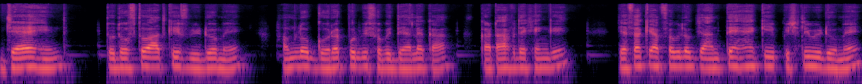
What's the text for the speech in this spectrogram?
जय हिंद। तो दोस्तों, आज के इस वीडियो में हम लोग गोरखपुर विश्वविद्यालय का कट ऑफ़ देखेंगे। जैसा कि आप सभी लोग जानते हैं कि पिछली वीडियो में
